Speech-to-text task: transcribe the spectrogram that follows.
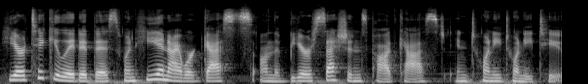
He articulated this when he and I were guests on the Beer Sessions podcast in 2022.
